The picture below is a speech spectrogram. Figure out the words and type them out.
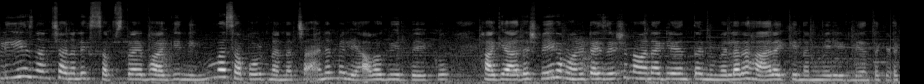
ಪ್ಲೀಸ್ ನನ್ನ ಚಾನಲಿಗೆ ಸಬ್ಸ್ಕ್ರೈಬ್ ಆಗಿ, ನಿಮ್ಮ ಸಪೋರ್ಟ್ ನನ್ನ ಚಾನಲ್ ಮೇಲೆ ಯಾವಾಗಲೂ ಇರಬೇಕು. ಹಾಗೆ ಆದಷ್ಟು ಬೇಗ ಮಾನಿಟೈಸೇಷನ್ ಆನ್ ಆಗಲಿ ಅಂತ ನಿಮ್ಮೆಲ್ಲರ ಹಾರೈಕೆ ನನ್ನ ಮೇಲೆ ಇರಲಿ ಅಂತ ಕೇಳ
